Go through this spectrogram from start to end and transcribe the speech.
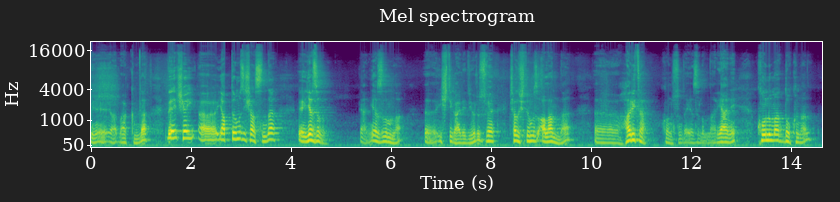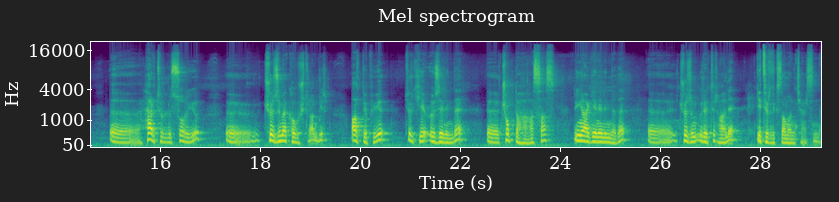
e, hakkında. Ve şey e, yaptığımız iş aslında e, yazılım. Yani yazılımla e, iştigal ediyoruz ve çalıştığımız alanda e, harita konusunda yazılımlar. Yani konuma dokunan e, her türlü soruyu e, çözüme kavuşturan bir altyapıyı Türkiye özelinde çok daha hassas, dünya genelinde de e, çözüm üretir hale getirdik zaman içerisinde.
